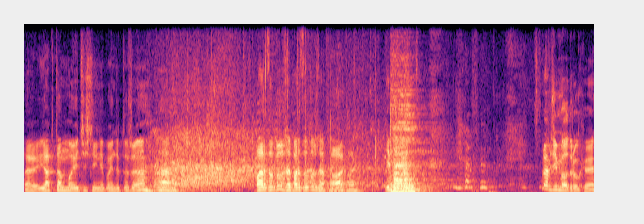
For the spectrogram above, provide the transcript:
E, jak tam moje ciśnienie, panie doktorze? Bardzo duże, bardzo duże. Tak? Nie powiem. Sprawdzimy odruchy.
